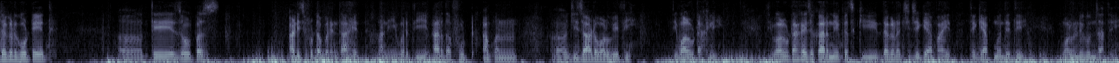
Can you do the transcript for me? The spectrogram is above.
दगड गोटे आहेत. ते जवळपास अडीच फुटापर्यंत आहेत. आणि वरती अर्धा फूट आपण जी जाड वाळू येते ती वाळू टाकली. ती वाळू टाकायचं कारण एकच की दगडाचे जे गॅप आहेत त्या गॅपमध्ये ते वाळू निघून जाते.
